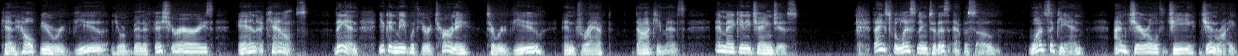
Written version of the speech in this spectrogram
can help you review your beneficiaries and accounts. Then you can meet with your attorney to review and draft documents and make any changes. Thanks for listening to this episode. Once again, I'm Gerald G. Ginwright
